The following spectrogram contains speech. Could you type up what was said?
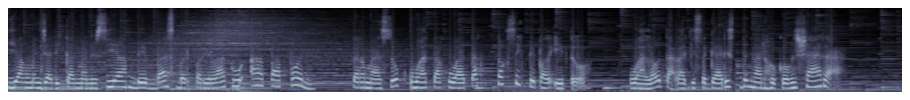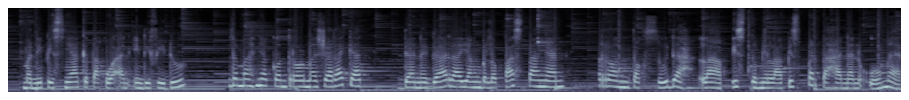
yang menjadikan manusia bebas berperilaku apa pun, termasuk watak-watak toxic people itu, walau tak lagi segaris dengan hukum syara. Menipisnya ketakwaan individu, lemahnya kontrol masyarakat, dan negara yang berlepas tangan, rontok sudah lapis demi lapis pertahanan umat.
